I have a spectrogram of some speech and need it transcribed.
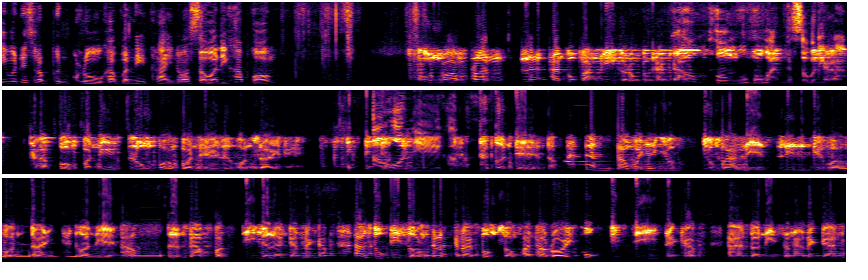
ที่วันนี้สำหรับเพื่อนครูครับ วันนี้ใครเนาะสวัสดีครับผมคุณพร้อมพลันและท่านผู้ฟังที่เคารพทุกท่านคสรับมพงษ์อุมาวันครับสวัสดีคครัรับบครับผมวันนี้ลุงพร้อมออนแอร์หรือออนไซต์เอาออนแอร์ครับออนแอร์เนาะเอาไม่ใช่อยู่อยู่บ้านนี่เรียกว่าออนไซต์ออนแอร์เอาเติมตามปกติกันแล้วกันนะครับอาสุกร์ที่2กรกฎาคม2564นะครับอ่าตอนนี้สถานการณ์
